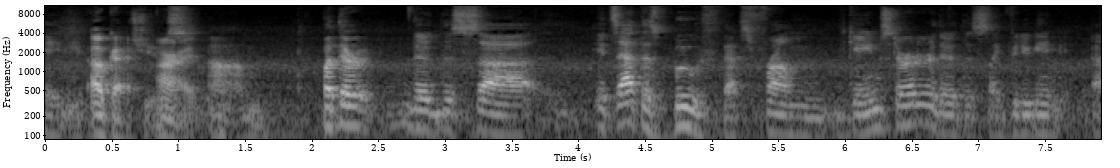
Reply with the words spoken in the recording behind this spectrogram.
AV Okay, issues. all right. Um, but they're they're this. Uh, it's at this booth that's from GameStarter. They're this like video game uh,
